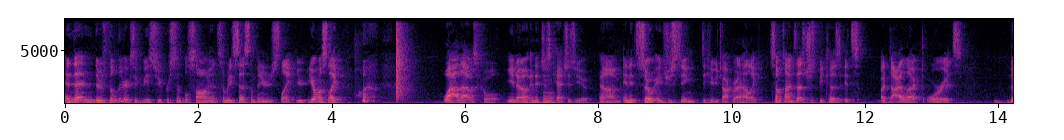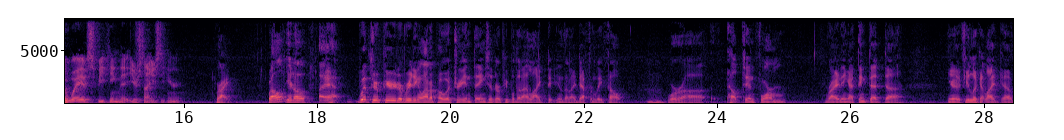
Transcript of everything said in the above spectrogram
And then there's the lyrics. It could be a super simple song, and somebody says something, you're just like you're, you're almost like. wow, that was cool, you know, and it just catches you. Um, and it's so interesting to hear you talk about how, like, sometimes that's just because it's a dialect or it's the way of speaking that you're just not used to hearing. Right. Well, you know, I went through a period of reading a lot of poetry and things, and there were people that I liked, you know, that I definitely felt were uh, helped to inform writing. I think that uh, you know, if you look at like uh,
